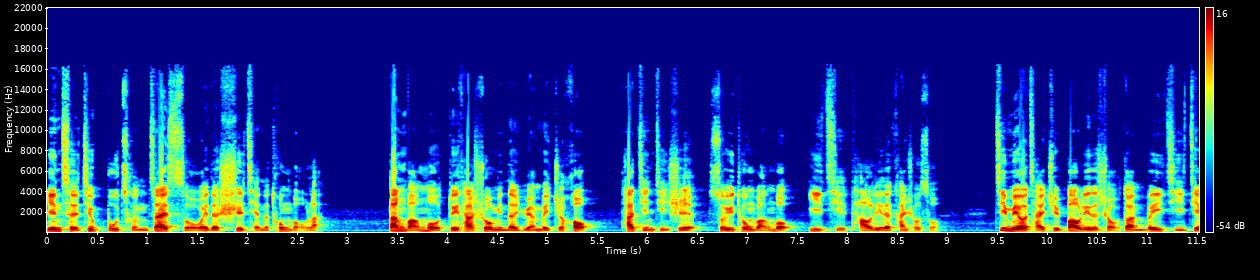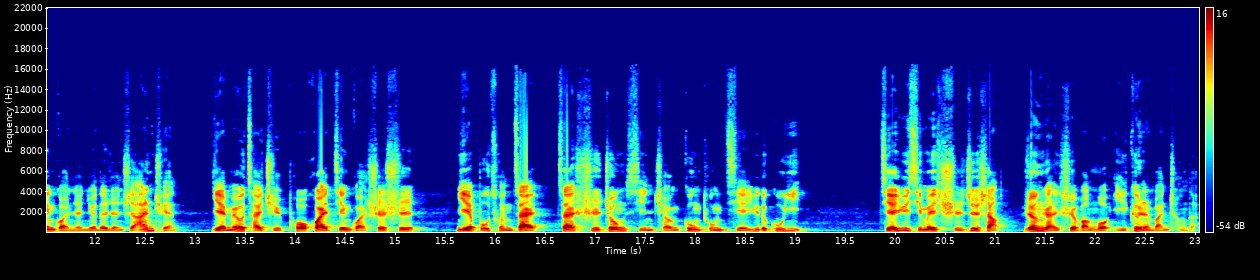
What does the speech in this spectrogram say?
因此就不存在所谓的事前的通谋了。当王某对他说明了原委之后，他仅仅是随同王某一起逃离了看守所。既没有采取暴力的手段危及监管人员的人身安全，也没有采取破坏监管设施，也不存在在事中形成共同劫狱的故意。劫狱行为实质上仍然是王某一个人完成的。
